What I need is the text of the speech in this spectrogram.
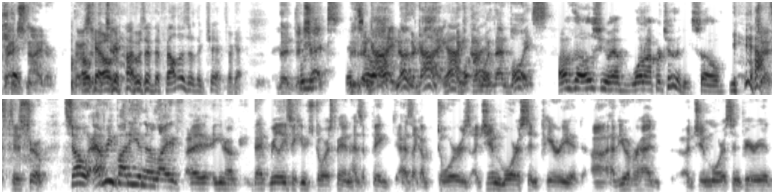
Fred Schneider. Those okay, are the okay. two. I was if the fellas or the chicks. Okay. The, the Well, chicks. and The so- guy. No, the guy. Yeah, The guy right. with that voice. Of those, you have one opportunity. So Yeah. That's just true. So everybody in their life, uh, you know, that really is a huge Doors fan has a big has like a Doors a Jim Morrison period. Uh, have you ever had a Jim Morrison period?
